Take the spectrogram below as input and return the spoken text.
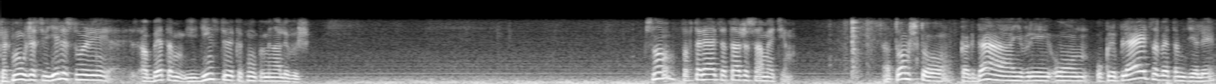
как мы уже свидетельствовали об этом единстве, как мы упоминали выше. Снова повторяется та же самая тема. О том, что когда еврей, он укрепляется в этом деле,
